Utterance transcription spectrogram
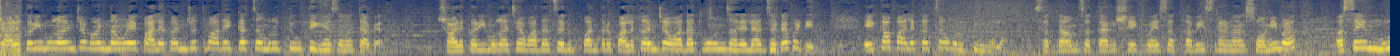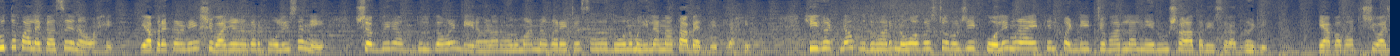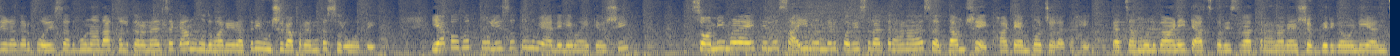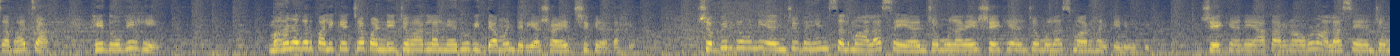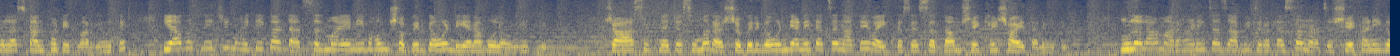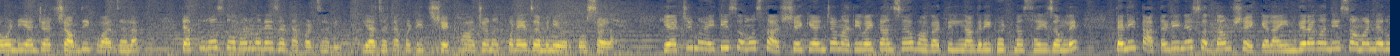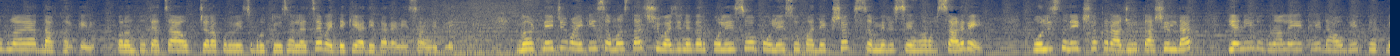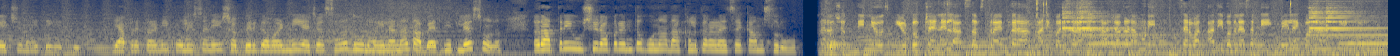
शाळकरी मुलांच्या भांडणामुळे पालकांच्यात वाद एकाचा मृत्यू तिघे ताब्यात. शाळकरी मुलाच्या वादाचे रूपांतर पालकांच्या वादात होऊन झालेल्या झटापटीत एका पालकाचा मृत्यू झाला. सद्दाम सत्तार शेख वय सत्तावीस राहणार स्वामीमळा असे मृत पालकाचे नाव आहे. या प्रकरणी शिवाजीनगर पोलिसांनी शब्बीर अब्दुल गवंडी राहणार हनुमान नगर याच्यासह दोन महिलांना ताब्यात घेतले आहे. ही घटना बुधवार नऊ ऑगस्ट रोजी कोलेमळा येथील पंडित जवाहरलाल नेहरू शाळा परिसरात घडली. याबाबत शिवाजीनगर पोलिसात गुन्हा दाखल करण्याचे काम बुधवारी रात्री उशिरापर्यंत सुरू होते. याबाबत पोलिसातून मिळालेली माहिती अशी स्वामीमळा येथील साई मंदिर परिसरात राहणारा सद्दाम शेख हा टेम्पो चालक आहे. त्याचा मुलगा आणि त्याच परिसरात राहणाऱ्या शब्बीर गवंडी यांचा भाचा हे दोघेही महानगरपालिकेच्या पंडित जवाहरलाल नेहरू विद्यामंदिर या शाळेत शिकण्यात आहेत. शब्बीर गवंडी यांची बहीण सलमा आलासे यांच्या मुलाने शेख यांच्या मुलास मारहाण केली होती. शेख याने या कारणावरून आलासे यांच्या मुलास कानफटीत मारले होते. या घटनेची माहिती कळताच सलमा यांनी भाऊ शब्बीर गवंडी यांना बोलावून घेतले. शाळा सुटण्याच्या सुमारास शबीर गवंडी आणि त्याचे नातेवाईक तसेच सद्दाम शेख हे शाळेत आले होते. मुलाला मारहाणीचा जाब विचारत असतानाच शेख आणि गवंडी यांच्यात शाब्दिक वाद झाला. त्यातूनच दोघांमध्ये झटापट झाली. या झटापटीत शेख हा अचानकपणे जमिनीवर कोसळला. याची माहिती समजताच शेख यांच्या नातेवाईकांसह भागातील नागरिक घटनास्थळी जमले. त्यांनी तातडीने सद्दाम शेख याला इंदिरा गांधी सामान्य रुग्णालयात दाखल केले परंतु त्याचा उपचारापूर्वीच मृत्यू झाल्याचे वैद्यकीय अधिकाऱ्यांनी सांगितले. घटनेची माहिती समजताच शिवाजीनगर पोलीस व पोलीस उपाधीक्षक समीर सिंह साळवे पोलीस निरीक्षक राजू तहसीलदार यांनी रुग्णालय येथे धाव घेत घटनेची माहिती घेतली. या प्रकरणी पोलिसांनी शब्बीर गवंडी याच्यासह दोन महिलांना ताब्यात घेतले असून रात्री उशिरापर्यंत गुन्हा दाखल करण्याचे काम सुरू होते. शक्ती न्यूज युट्यूब चॅनेलला सबस्क्राईब करा आणि परिसरातील ताज्या घडामोडी सर्वात आधी बघण्यासाठी बेल आयकॉनला क्लिक करा.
